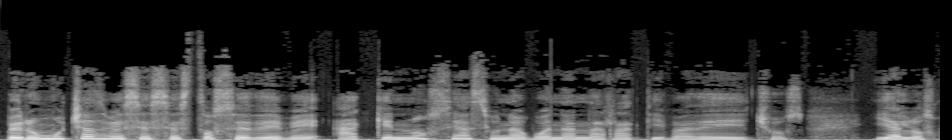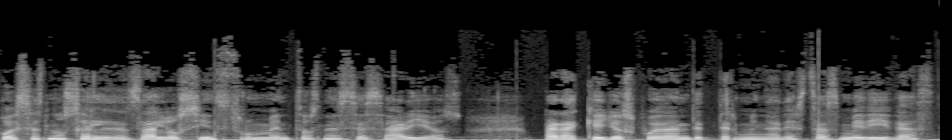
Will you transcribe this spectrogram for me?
pero muchas veces esto se debe a que no se hace una buena narrativa de hechos y a los jueces no se les da los instrumentos necesarios para que ellos puedan determinar estas medidas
